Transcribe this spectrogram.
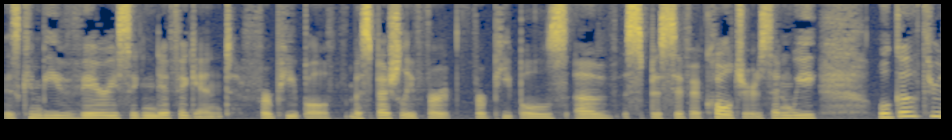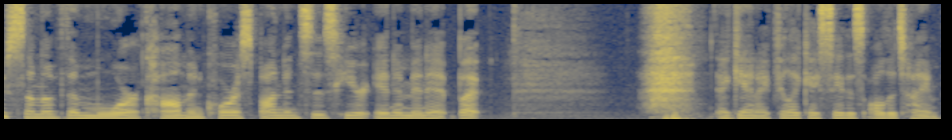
This can be very significant for people, especially for, for peoples of specific cultures. And we will go through some of the more common correspondences here in a minute, but again, I feel like I say this all the time.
